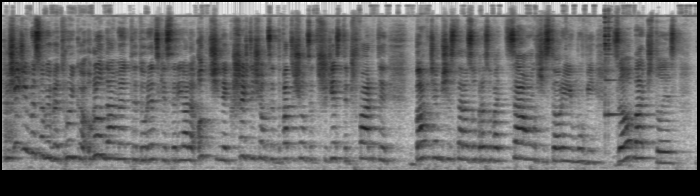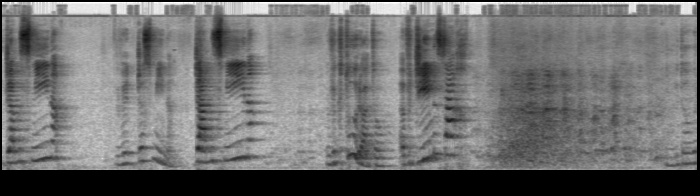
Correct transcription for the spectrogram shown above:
Siedzimy sobie we trójkę, oglądamy te tureckie seriale, odcinek 6000, 2034. Babcia mi się stara zobrazować całą historię i mówi, zobacz, to jest Jamsmina. Mówię, Jasmina. Jamsmina? Wy, która to? A w jeansach? Mówię, dobra.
